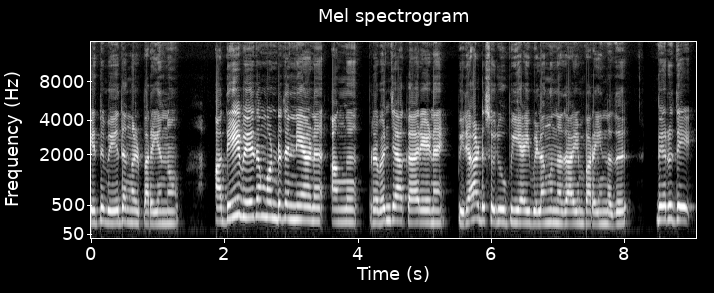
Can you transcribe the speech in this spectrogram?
എന്ന് വേദങ്ങൾ പറയുന്നു. അതേ വേദം കൊണ്ട് തന്നെയാണ് അങ്ങ് പ്രപഞ്ചാകാരേണ വിരാട് സ്വരൂപിയായി വിളങ്ങുന്നതായും പറയുന്നത്. വെറുതെ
